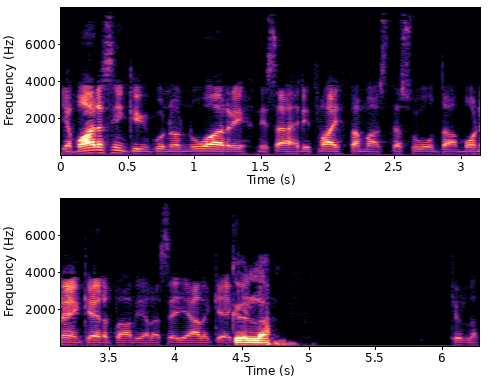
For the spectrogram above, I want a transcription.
Ja varsinkin kun on nuori, niin sä ehdit vaihtamaan sitä suuntaa moneen kertaan vielä sen jälkeen. Kyllä. Kyllä.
